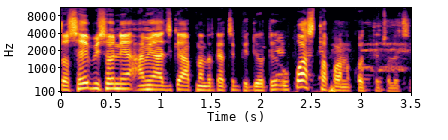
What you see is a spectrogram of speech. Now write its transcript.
তো সেই বিষয় নিয়ে আমি আজকে আপনাদের কাছে ভিডিওটি উপস্থাপন করতে চলেছি।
